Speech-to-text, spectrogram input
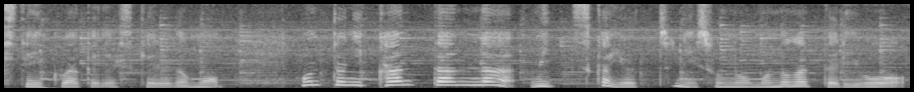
していくわけですけれども本当に簡単な3つか4つにその物語を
